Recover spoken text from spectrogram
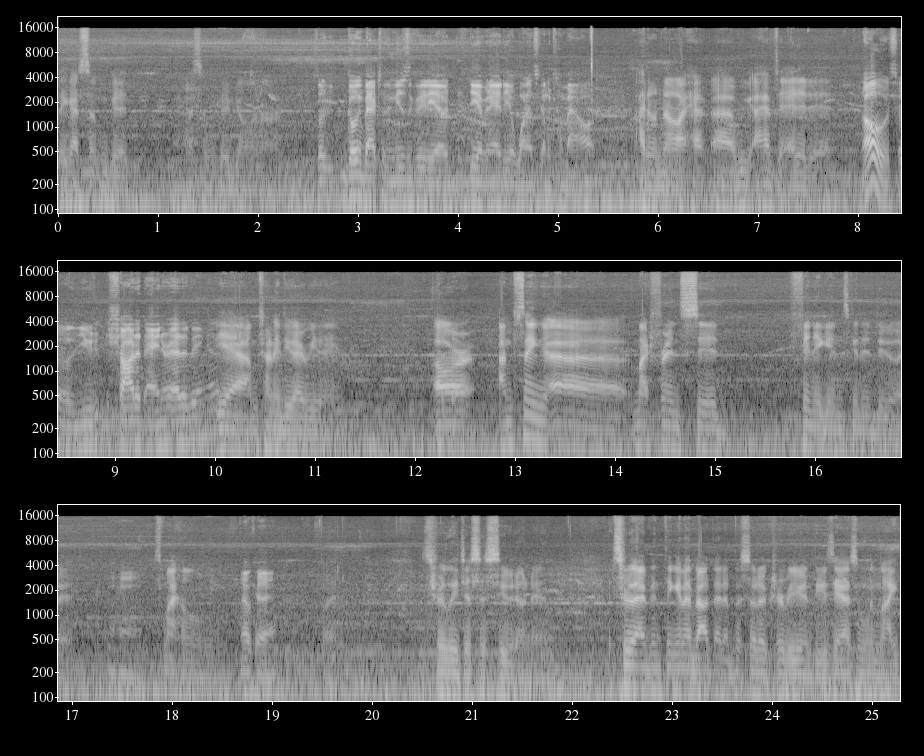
they got something good. Got something good going on. So going back to the music video, do you have any idea when it's going to come out? I don't know. I have uh, we, I have to edit it. Oh, so you shot it and you're editing it? Yeah, I'm trying to do everything. Or I'm saying uh, my friend Sid Finnegan's gonna do it. Mhm. It's my homie, Okay. but it's really just a pseudonym. It's really I've been thinking about that episode of Curb Your Enthusiasm when like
